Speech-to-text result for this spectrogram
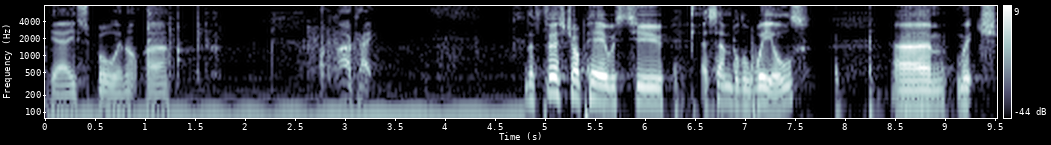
yeah, he's spooling up there. Okay. The first job here was to assemble the wheels, um, which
